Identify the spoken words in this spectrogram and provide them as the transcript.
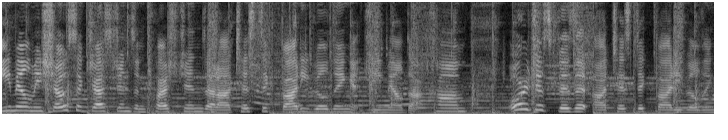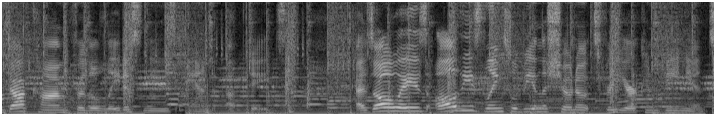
email me show suggestions and questions at autisticbodybuilding at gmail.com, or just visit autisticbodybuilding.com for the latest news and updates. As always, all these links will be in the show notes for your convenience.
